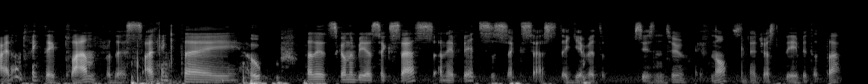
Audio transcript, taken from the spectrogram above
I don't think they plan for this. I think they hope that it's going to be a success, and if it's a success, they give it a season two. If not, they just leave it at that.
